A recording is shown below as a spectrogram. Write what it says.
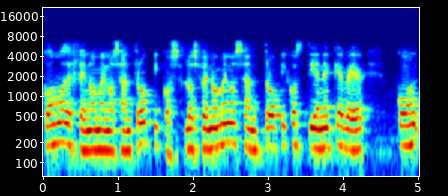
como de fenómenos antrópicos. Los fenómenos antrópicos tienen que ver con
